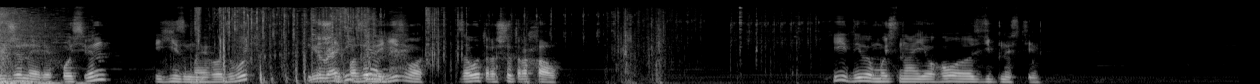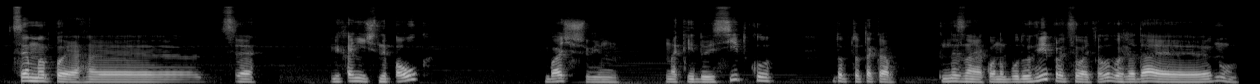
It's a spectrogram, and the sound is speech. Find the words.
інженерів. Ось він. Гізмо його звуть. Позивний? Гізмо зовут Рашид Рахал. І дивимось на його здібності. Це МП. е, Це механічний паук. Бачиш, він накидує сітку. Тобто така, не знаю, як воно буде в грі працювати, але виглядає, ну,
